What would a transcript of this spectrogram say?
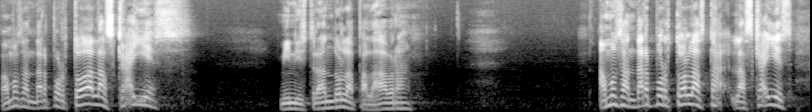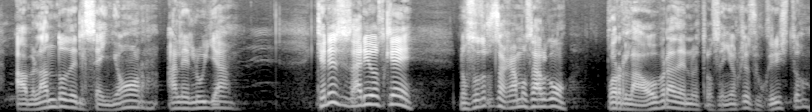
Vamos a andar por todas las calles ministrando la palabra. Vamos a andar por todas las, las calles hablando del Señor. Aleluya. Qué necesario es que nosotros hagamos algo por la obra de nuestro Señor Jesucristo.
